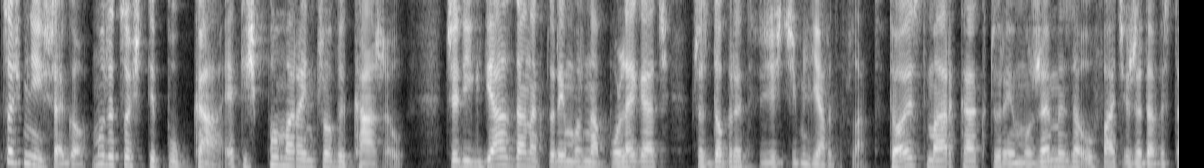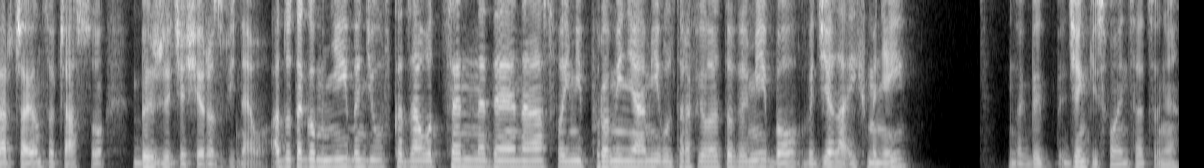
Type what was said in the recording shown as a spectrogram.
coś mniejszego, może coś typu K, jakiś pomarańczowy karzeł, czyli gwiazda, na której można polegać przez dobre 30 miliardów lat. To jest marka, której możemy zaufać, że da wystarczająco czasu, by życie się rozwinęło. A do tego mniej będzie uszkadzało cenne DNA swoimi promieniami ultrafioletowymi, bo wydziela ich mniej. No Jakby dzięki słońce, co nie?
